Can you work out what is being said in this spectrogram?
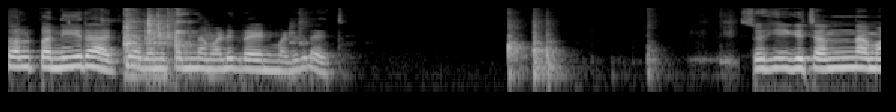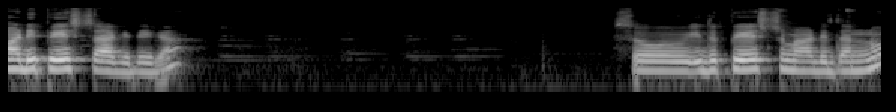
ಸ್ವಲ್ಪ ನೀರು ಹಾಕಿ ಅದನ್ನು ಚಂದ ಮಾಡಿ ಗ್ರೈಂಡ್ ಮಾಡಿದರೆ ಆಯಿತು. ಸೊ ಹೀಗೆ ಚಂದ ಮಾಡಿ ಪೇಸ್ಟ್ ಆಗಿದೆ ಈಗ. ಸೊ ಇದು ಪೇಸ್ಟ್ ಮಾಡಿದ್ದನ್ನು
